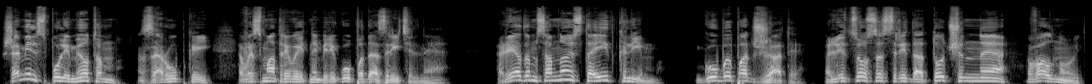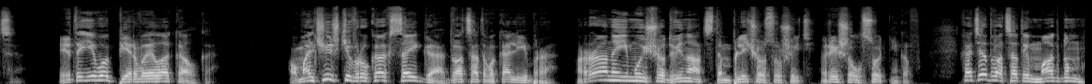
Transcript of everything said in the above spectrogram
Шамиль с пулеметом, зарубкой, высматривает на берегу подозрительное. Рядом со мной стоит Клим, губы поджаты, Лицо сосредоточенное, волнуется. Это его первая локалка. У мальчишки в руках сайга 20-го калибра. Рано ему еще 12-м плечо сушить, решил Сотников. Хотя 20-й магнум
